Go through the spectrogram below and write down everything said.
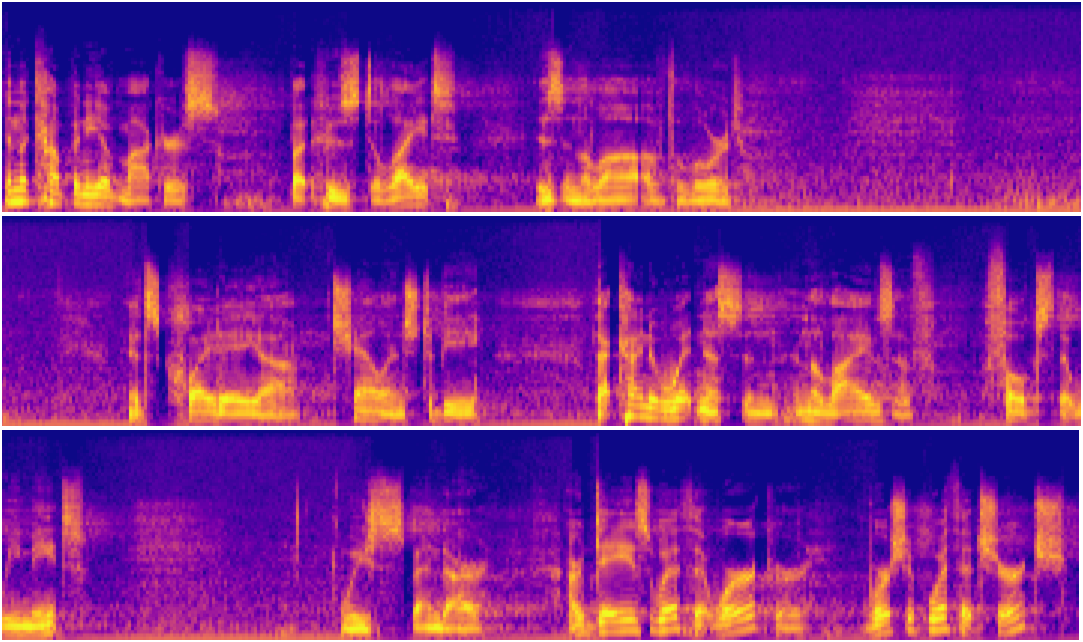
in the company of mockers, but whose delight is in the law of the Lord. It's quite a uh, challenge to be that kind of witness in, in the lives of folks that we meet. We spend our, our days with at work or worship with at church.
